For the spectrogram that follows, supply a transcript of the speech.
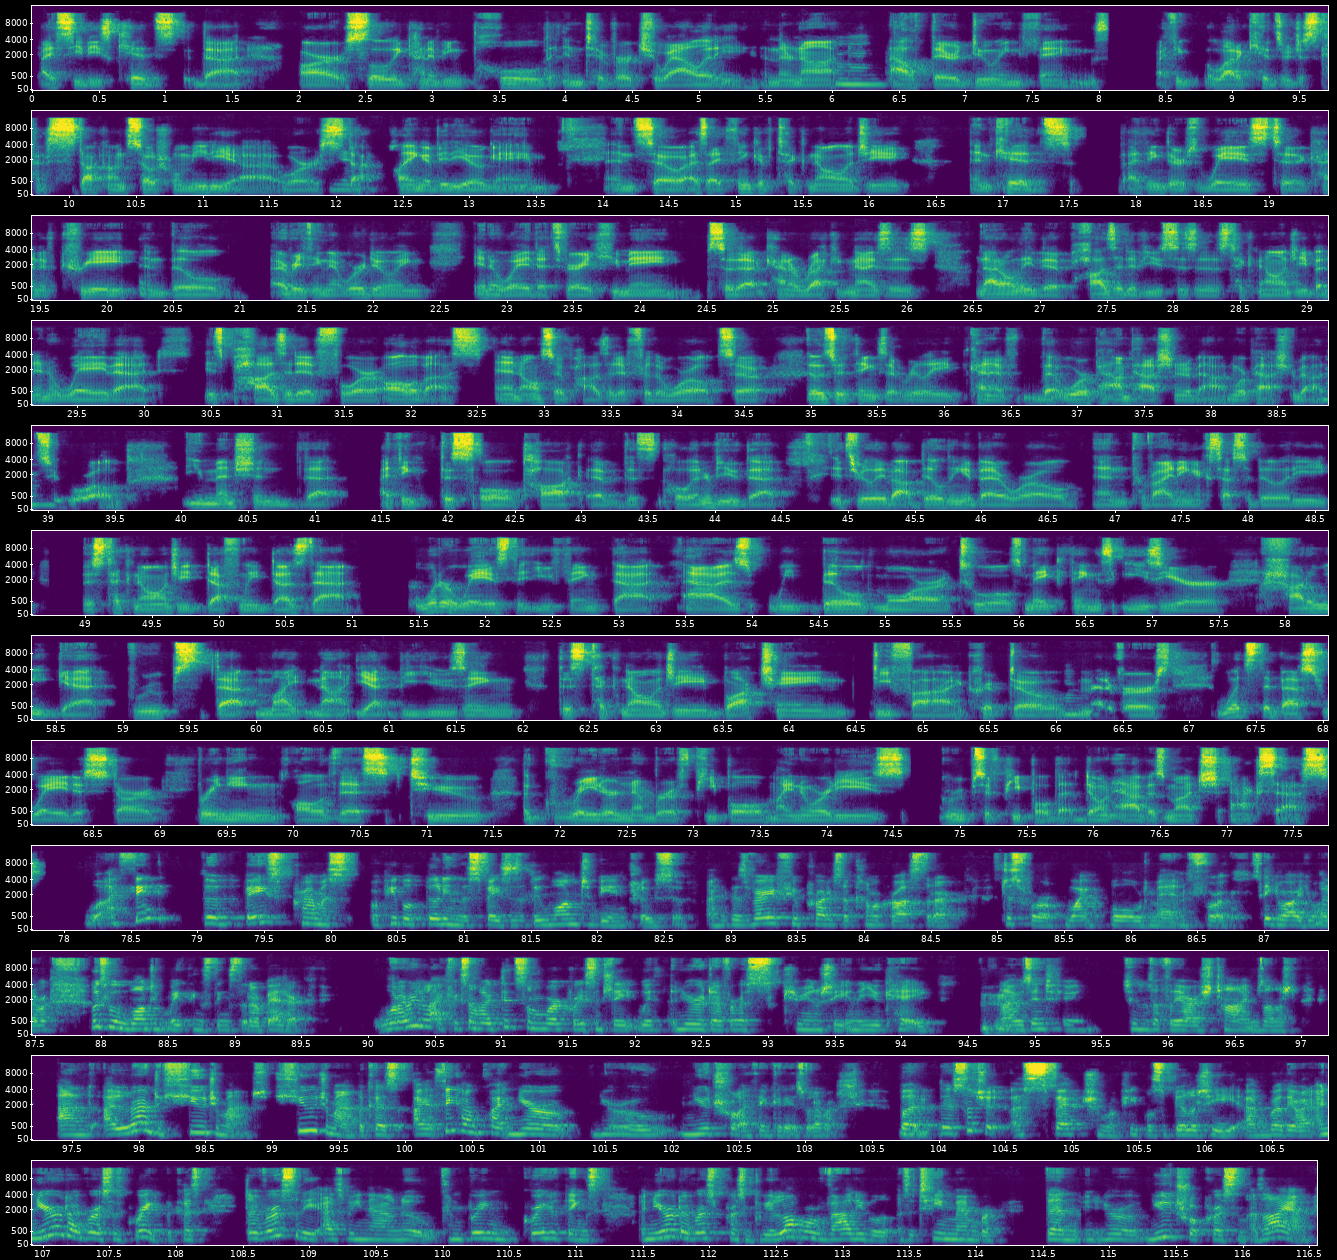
I see these kids that are slowly kind of being pulled into virtuality and they're not mm. out there doing things. I think a lot of kids are just kind of stuck on social media or stuck yeah. playing a video game. And so as I think of technology and kids, I think there's ways to kind of create and build everything that we're doing in a way that's very humane. So that kind of recognizes not only the positive uses of this technology, but in a way that is positive for all of us and also positive for the world. So those are things that really kind of that we're I'm passionate about and we're passionate about mm-hmm. at Superworld. You mentioned that I think this whole talk of this whole interview that it's really about building a better world and providing accessibility. This technology definitely does that. What are ways that you think that as we build more tools, make things easier, how do we get groups that might not yet be using this technology, blockchain, DeFi, crypto, mm-hmm. metaverse? What's the best way to start bringing all of this to a greater number of people, minorities, groups of people that don't have as much access? Well, I think the base premise or people building the space is that they want to be inclusive. I think there's very few products I've come across that are just for white, bald men, for sake of argument, whatever. Most people want to make things things that are better. What I really like, for example, I did some work recently with a neurodiverse community in the UK, mm-hmm. and I was interviewing students of the Irish Times on it. And I learned a huge amount, huge amount, because I think I'm quite neuro neuro neutral, I think it is, whatever. But mm-hmm. there's such a, a, spectrum of people's ability and where they are. And neurodiverse is great because diversity, as we now know, can bring greater things. A neurodiverse person can be a lot more valuable as a team member than a neuro neutral person, as I am.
